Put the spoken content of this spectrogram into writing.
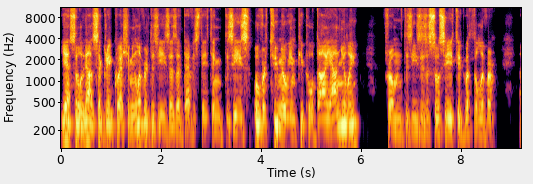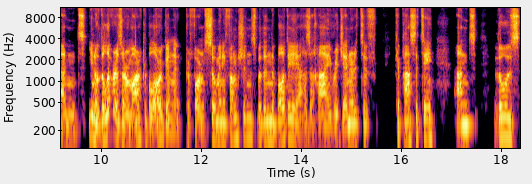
Yeah, so that's a great question. I mean, liver disease is a devastating disease. Over 2 million people die annually from diseases associated with the liver. And, you know, the liver is a remarkable organ. It performs so many functions within the body. It has a high regenerative capacity. And those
